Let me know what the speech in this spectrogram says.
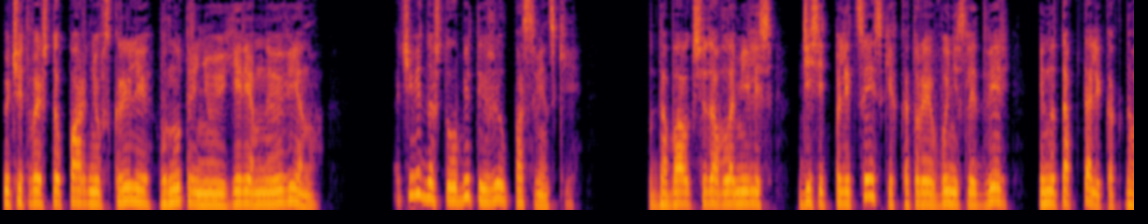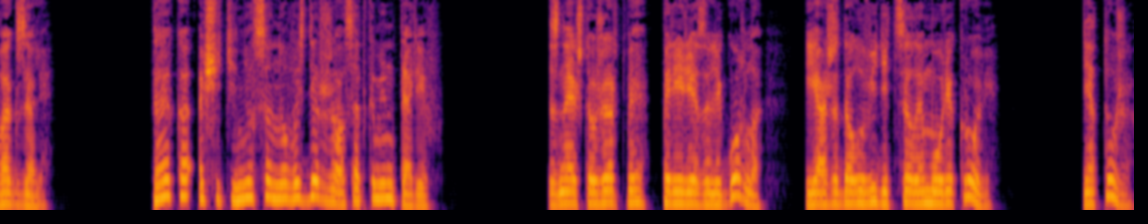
учитывая, что парню вскрыли внутреннюю еремную вену. Очевидно, что убитый жил по-свински. Вдобавок сюда вломились десять полицейских, которые вынесли дверь и натоптали, как на вокзале. Тека ощетинился, но воздержался от комментариев. Зная, что жертве перерезали горло, я ожидал увидеть целое море крови. «Я тоже»,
